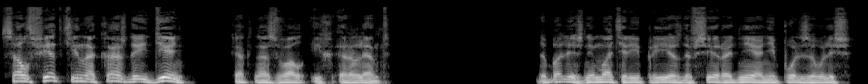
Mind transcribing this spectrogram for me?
«Салфетки на каждый день», как назвал их Эрленд. До болезни матери и приезда всей родни они пользовались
